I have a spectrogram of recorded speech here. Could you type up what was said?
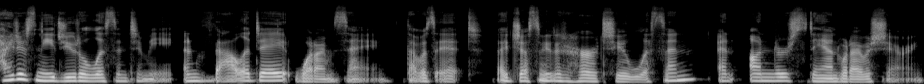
I just need you to listen to me and validate what I'm saying. That was it. I just needed her to listen and understand what I was sharing.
